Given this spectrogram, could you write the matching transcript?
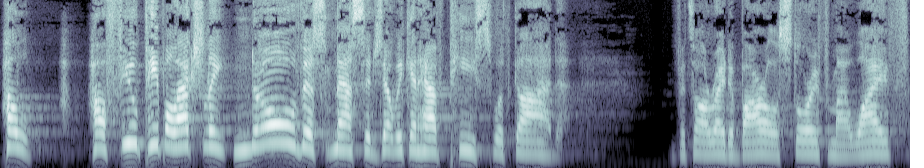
how, how few people actually know this message that we can have peace with God. If it's all right to borrow a story from my wife,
